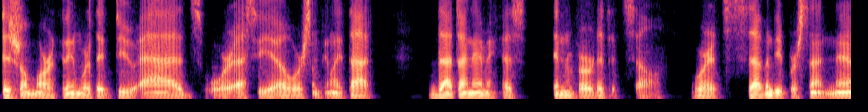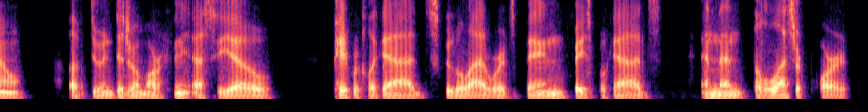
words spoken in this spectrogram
digital marketing where they do ads or SEO or something like that. That dynamic has inverted itself where it's 70% now of doing digital marketing, SEO, pay per click ads, Google AdWords, Bing, Facebook ads. And then the lesser part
